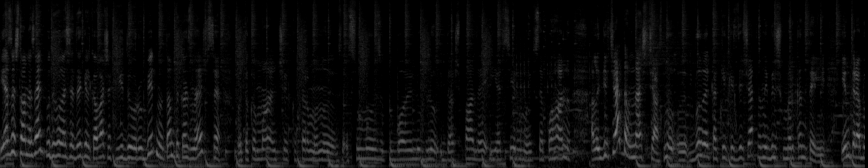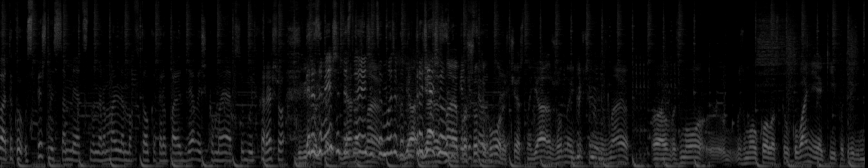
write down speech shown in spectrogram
Я зайшла на сайт, подивилася декілька ваших відеоробіт, ну там така, знаєш, все, ось такий мальчик, которому ну сумую за тобою, люблю, і дощ падає, і я в сірому, і все погано. Але дівчата в наш час, ну е, велика кількість дівчат, вони більш меркантильні. Їм треба такий успішний самець на нормальному авто, який поет, девочка моя, все буде хорошо. Дивіться, ти розумієш, що я ти не створюєш знаю- цю музику, ти я, втрачаєш Я не знаю, про що ти говориш, чесно. Я жодної дівчини не знаю е, з мого, е, з мого кола спілкування, який потрібен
